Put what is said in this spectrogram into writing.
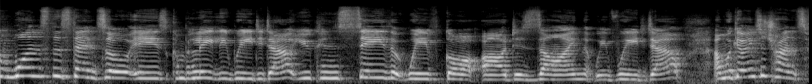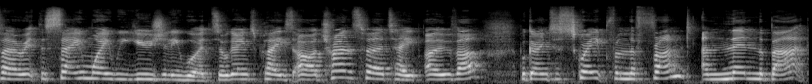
So once the stencil is completely weeded out, you can see that we've got our design that we've weeded out and we're going to transfer it the same way we usually would. So we're going to place our transfer tape over, we're going to scrape from the front and then the back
